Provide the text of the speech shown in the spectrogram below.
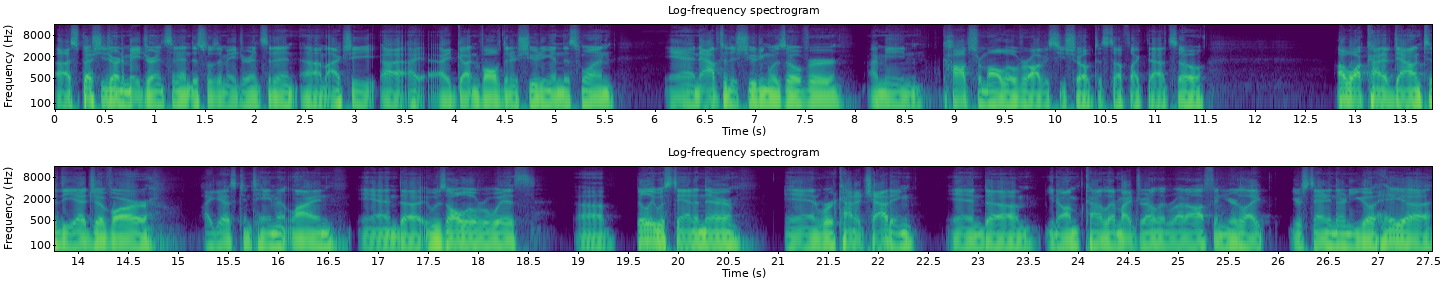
uh, especially during a major incident. This was a major incident. Um, actually, I I got involved in a shooting in this one, and after the shooting was over, I mean, cops from all over obviously show up to stuff like that. So I walked kind of down to the edge of our, I guess, containment line, and uh, it was all over with. Uh, Billy was standing there, and we're kind of chatting, and um, you know, I'm kind of letting my adrenaline run off, and you're like, you're standing there, and you go, "Hey, uh,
